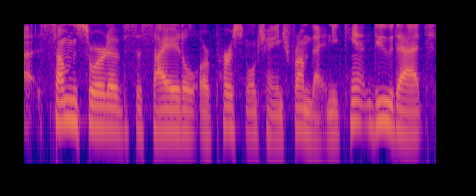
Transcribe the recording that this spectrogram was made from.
uh, some sort of societal or personal change from that. And you can't do that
